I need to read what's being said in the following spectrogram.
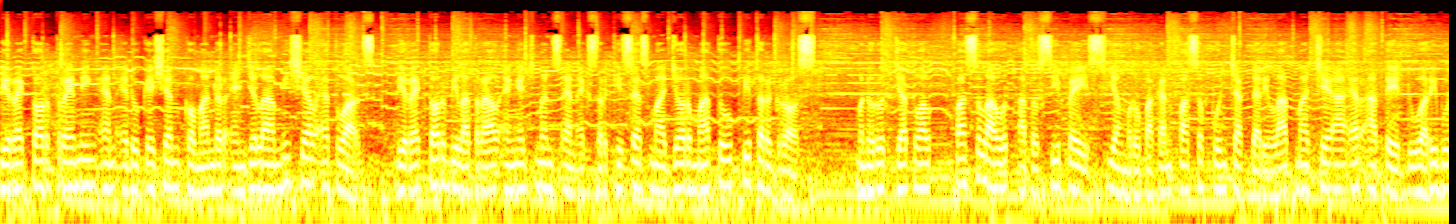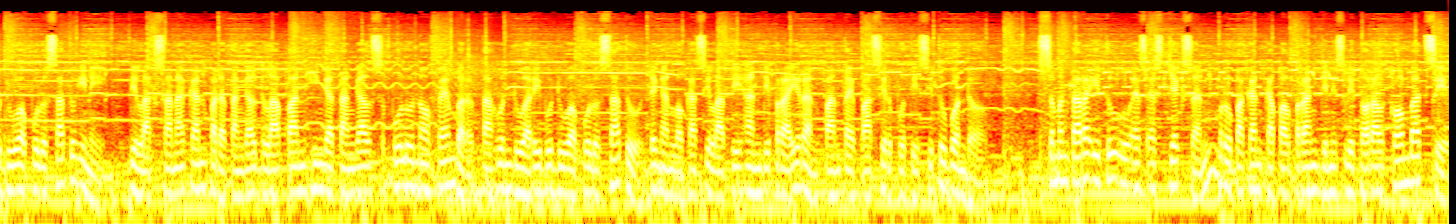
Direktur Training and Education Commander Angela Michelle Edwards, Direktur Bilateral Engagements and Exercises Major Matu Peter Gross. Menurut jadwal, fase laut atau Sea Pace yang merupakan fase puncak dari Latma CARAT 2021 ini, dilaksanakan pada tanggal 8 hingga tanggal 10 November tahun 2021 dengan lokasi latihan di perairan Pantai Pasir Putih Situbondo. Sementara itu USS Jackson merupakan kapal perang jenis Littoral Combat Ship,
